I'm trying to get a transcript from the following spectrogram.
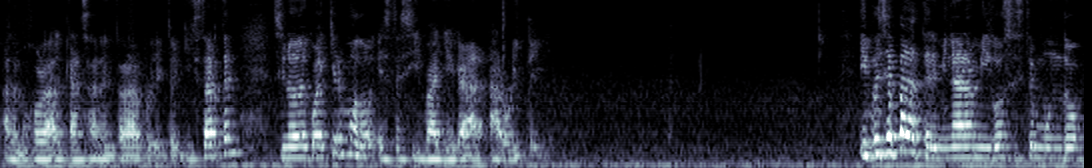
a lo mejor alcanzan a entrar al proyecto de Kickstarter. Sino de cualquier modo, este sí va a llegar a retail. Y pues ya para terminar, amigos, este mundo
